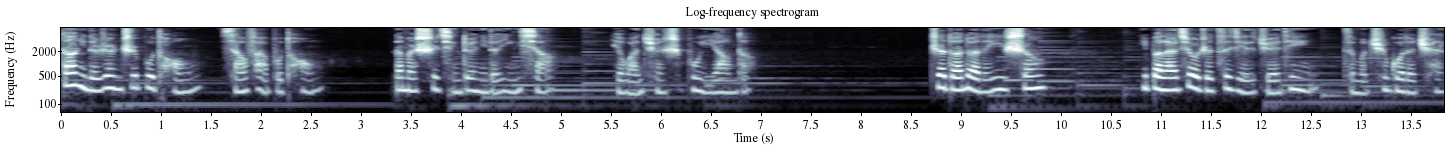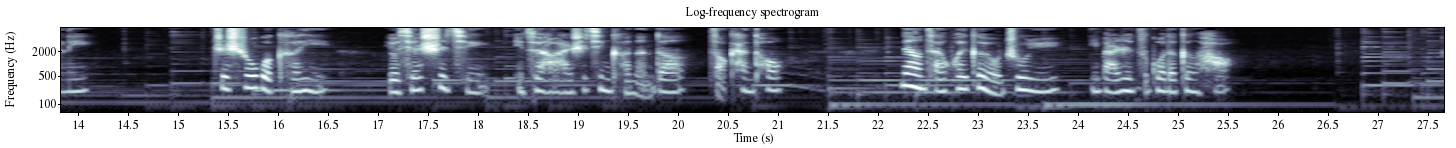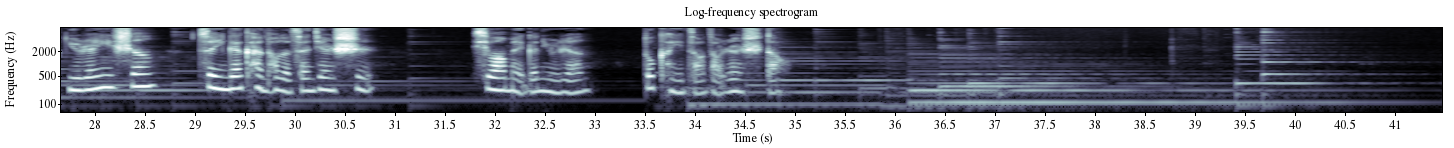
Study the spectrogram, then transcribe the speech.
当你的认知不同。想法不同，那么事情对你的影响也完全是不一样的。这短短的一生，你本来就有着自己的决定怎么去过的权利。只是如果可以，有些事情你最好还是尽可能的早看透，那样才会更有助于你把日子过得更好。女人一生最应该看透的三件事。希望每个女人都可以早早认识到，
